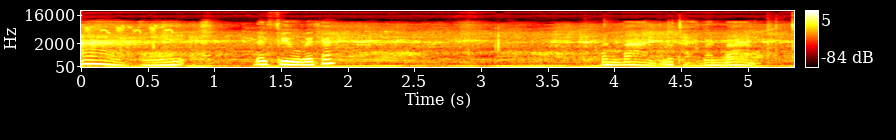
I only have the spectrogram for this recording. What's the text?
อ่าอันนี้ได้ฟิลไหมคะ บ้านบ้านๆรถไถบ้านบ้านๆ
